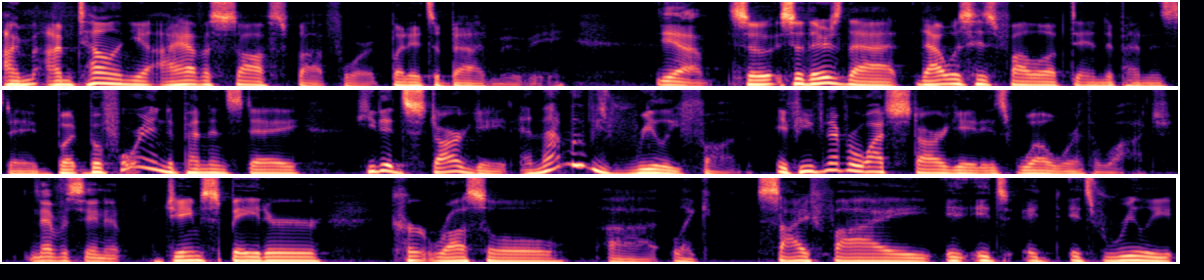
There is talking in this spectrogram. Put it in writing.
I'm I'm telling you, I have a soft spot for it, but it's a bad movie. Yeah, So so there's that. That was his follow up to Independence Day. But before Independence Day, he did Stargate, and that movie's really fun. If you've never watched Stargate, it's well worth a watch. never seen it. James Spader, Kurt Russell, uh, like sci-fi. It, it's it, it's really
